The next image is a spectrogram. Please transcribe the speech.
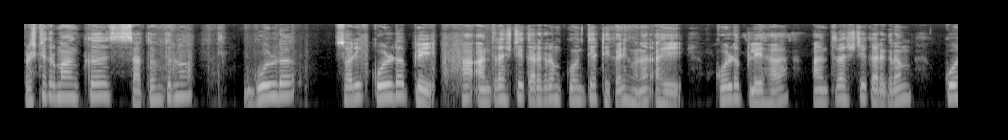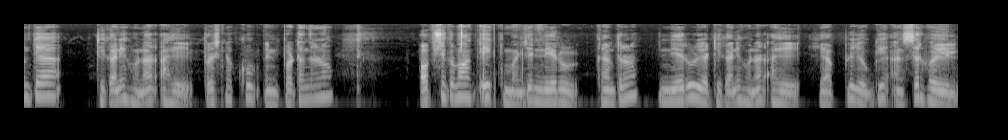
प्रश्न क्रमांक सातवा मित्रांनो गोल्ड सॉरी कोल्ड प्ले हा आंतरराष्ट्रीय कार्यक्रम कोणत्या ठिकाणी होणार आहे? कोल्ड प्ले हा आंतरराष्ट्रीय कार्यक्रम कोणत्या ठिकाणी होणार आहे? प्रश्न खूप इम्पॉर्टंट मित्रांनो. ऑप्शन क्रमांक एक म्हणजे नेरूळ. काय मित्रांनो? नेरूळ या ठिकाणी होणार आहे. हे आपले योग्य आन्सर होईल.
